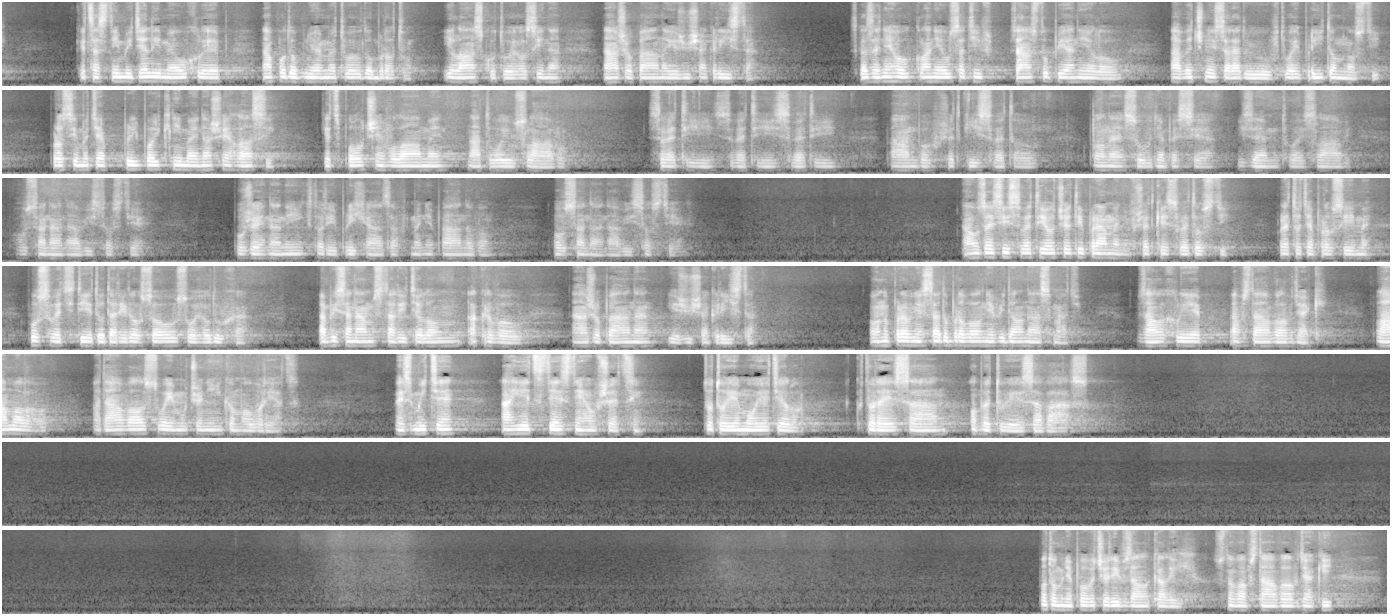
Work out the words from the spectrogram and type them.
Keď sa s nimi delíme o chlieb, napodobňujeme Tvoju dobrotu i lásku Tvojho Syna, nášho Pána Ježiša Krista. Skrze Neho klanejú sa Ti zástupy anielov a väčšine sa radujú v Tvojej prítomnosti. Prosíme ťa, pripoj k ním aj naše hlasy, keď spoločne voláme na Tvoju slávu. Svetý, svetý, svetý, Pán Boh všetkých svetov, plné sú nebesia i zem Tvojej slávy. Husana na výsostiach. Požehnaný, ktorý prichádza v mene pánovom, Hosana na výsostiach. Naozaj si svetý oče, ty prameň všetkej svetosti. Preto ťa prosíme, posveď tieto dary rosou svojho ducha, aby sa nám stali telom a krvou nášho pána Ježiša Krista. On prvne sa dobrovoľne vydal na smrť, vzal chlieb, a vzdával vďaky. Lámal ho a dával svojim učeníkom hovoriac. Vezmite a jedzte z neho všetci. Toto je moje telo, ktoré sa obetuje za vás. Potom mne po večeri vzal kalich, znova vstával vďaky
